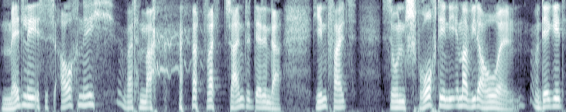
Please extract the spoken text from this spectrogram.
Medley ist es auch nicht. Warte mal, was chantet der denn da? Jedenfalls so ein Spruch, den die immer wiederholen. Und der geht,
